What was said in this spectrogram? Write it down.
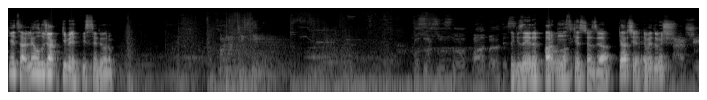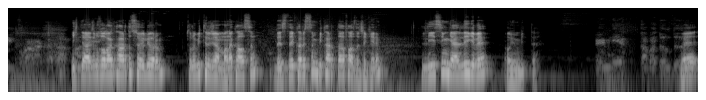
yeterli olacak gibi hissediyorum. Sekize 7. Harbi bunu nasıl keseceğiz ya? Gerçi eve dönüş ihtiyacımız olan kartı söylüyorum. Turu bitireceğim. Mana kalsın. Desteğe karışsın. Bir kart daha fazla çekelim. Lee geldiği gibi oyun bitti. Ve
